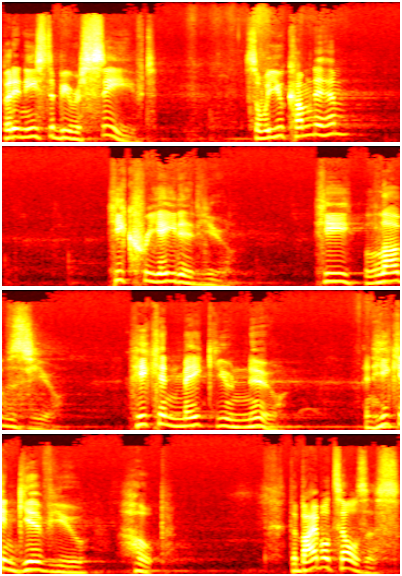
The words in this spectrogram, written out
but it needs to be received. So, will you come to Him? He created you, He loves you, He can make you new, and He can give you hope. The Bible tells us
